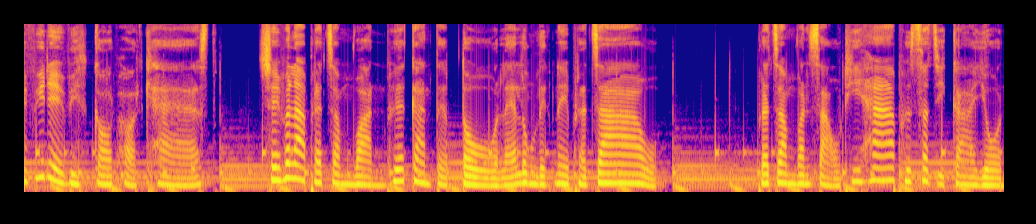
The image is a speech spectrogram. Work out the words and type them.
Everyday with God Podcast ใช้เวลาประจำวันเพื่อการเติบโตและลงลึกในพระเจ้า ประจำวันเสาร์ที่ 5 พฤศจิกายน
